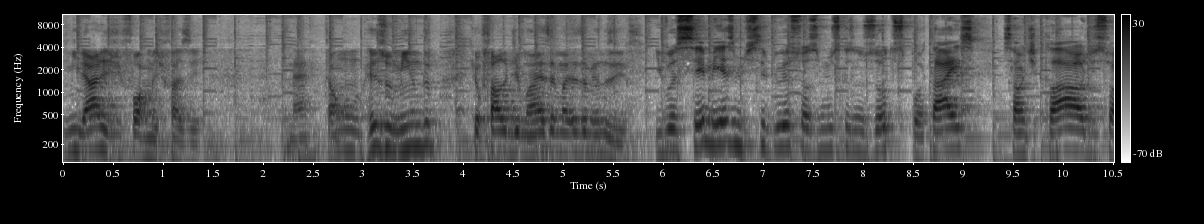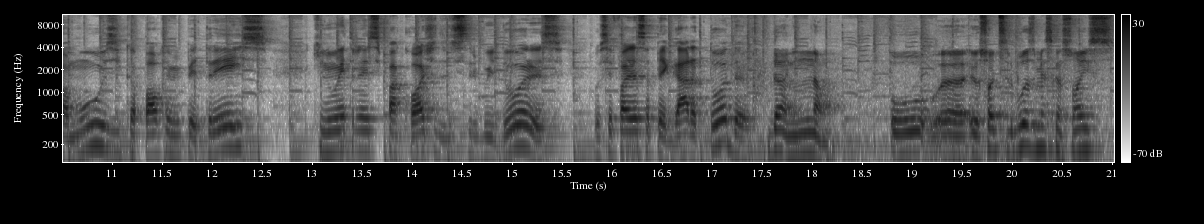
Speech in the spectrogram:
milhares de formas de fazer. Né? Então, resumindo, que eu falo demais é mais ou menos isso. E você mesmo distribuiu as suas músicas nos outros portais, SoundCloud, sua música, Palco MP3, que não entra nesse pacote das distribuidoras? Você faz essa pegada toda? Dani, não. O, uh, eu só distribuo as minhas canções,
